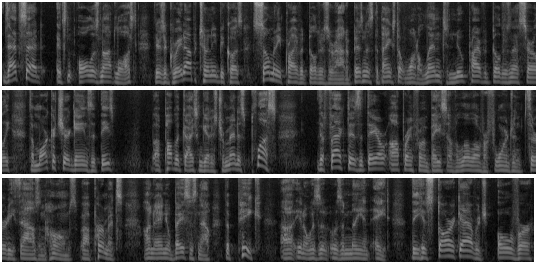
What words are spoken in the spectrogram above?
that said, it's all is not lost. There's a great opportunity because so many private builders are out of business. The banks don't want to lend to new private builders necessarily. The market share gains that these uh, public guys can get is tremendous. Plus, the fact is that they are operating from a base of a little over 430,000 homes uh, permits on an annual basis now. The peak, uh, you know, was a, was a million eight. The historic average over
